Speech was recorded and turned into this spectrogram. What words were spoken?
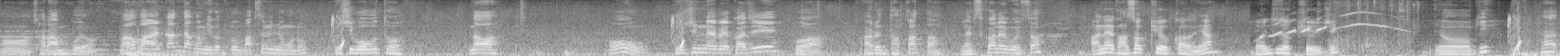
어 잘 안 보여. 마법 알 깐다 그럼 이것도 막 쓰는 용으로. 95부터 나와. 오 90레벨까지? 좋아 알은 다 깠다. 렉스 꺼내고 있어? 안에 가서 키울까 그냥? 어디서 키우지? 여기? 핫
